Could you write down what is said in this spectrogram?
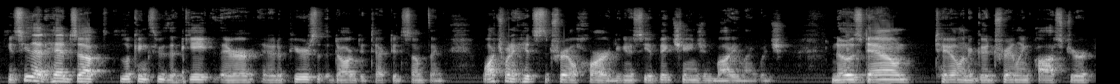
You can see that heads up looking through the gate there, and it appears that the dog detected something. Watch when it hits the trail hard. You're going to see a big change in body language. Nose down, tail in a good trailing posture,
